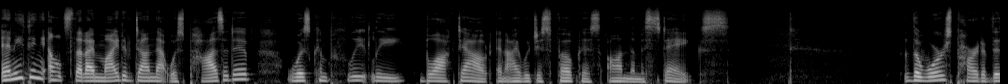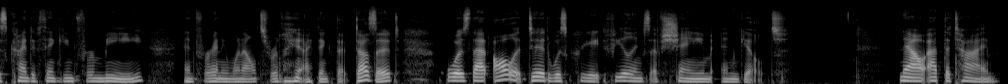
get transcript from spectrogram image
anything else that I might have done that was positive was completely blocked out, and I would just focus on the mistakes the worst part of this kind of thinking for me and for anyone else really I think that does it was that all it did was create feelings of shame and guilt. Now, at the time,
